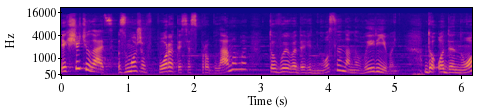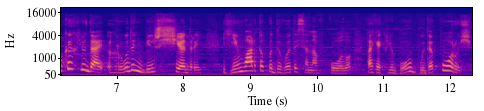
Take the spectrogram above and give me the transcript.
Якщо тілець зможе впоратися з проблемами, то виведе відносини на новий рівень. До одиноких людей грудень більш щедрий, їм варто подивитися навколо, так як любов буде поруч.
